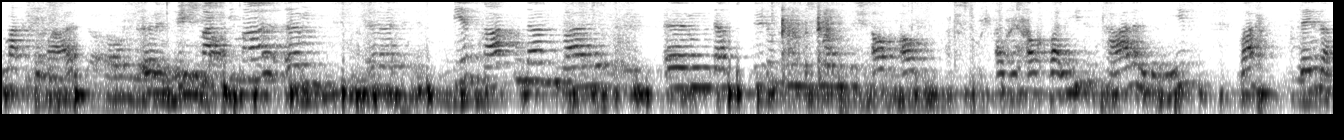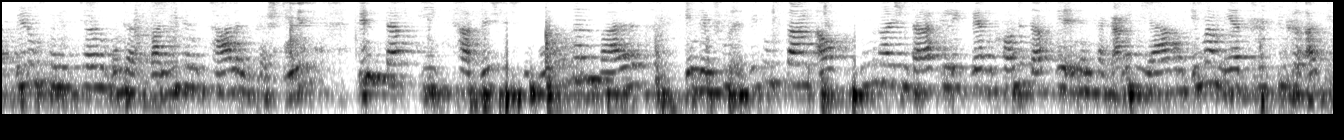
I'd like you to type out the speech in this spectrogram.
maximal, äh, nicht maximal. Ähm, äh, wir fragten dann, weil ähm, das Bildungsministerium sich auch auf, also auf valide Zahlen berief, was denn das Bildungsministerium unter validen Zahlen versteht. Sind das die tatsächlich geborenen, weil in dem Schulentwicklungsplan auch hinreichend dargelegt werden konnte, dass wir in den vergangenen Jahren immer mehr Zuzüge als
